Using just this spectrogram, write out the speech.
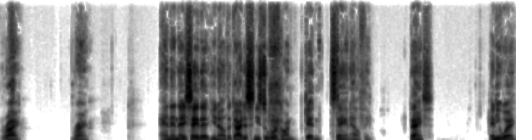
Right. Right. And then they say that, you know, the guy just needs to work on getting staying healthy. Thanks. Anyway,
